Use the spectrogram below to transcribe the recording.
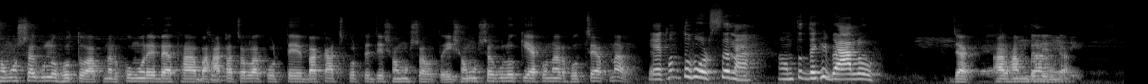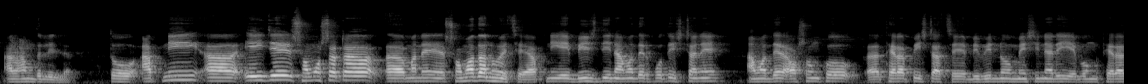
সমস্যাগুলো হতো আপনার কোমরে ব্যথা বা জি। হাঁটাচলা করতে বা কাজ করতে যে সমস্যা হতো এই সমস্যাগুলো কি এখন আর হচ্ছে আপনার? এখন তো পড়ছে না এখন তো দেখি ভালো। যাক আলহামদুলিল্লাহ আলহামদুলিল্লাহ। তো আপনি আহ, এই যে সমস্যাটা আহ, মানে সমাধান হয়েছে আপনি এই বিশ দিন আমাদের প্রতিষ্ঠানে আমাদের অসংখ্য থেরাপিস্ট আছে বিভিন্ন মেশিনারি এবং থেরা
